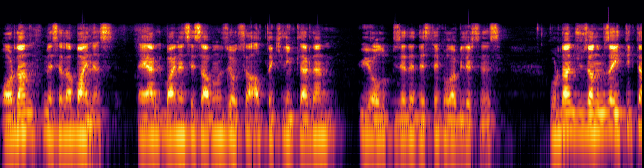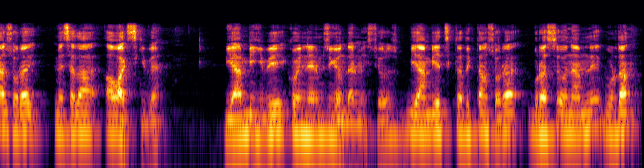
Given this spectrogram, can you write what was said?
Oradan mesela Binance. Eğer Binance hesabınız yoksa alttaki linklerden üye olup bize de destek olabilirsiniz. Buradan cüzdanımıza gittikten sonra mesela AVAX gibi BNB gibi coinlerimizi göndermek istiyoruz. BNB'ye tıkladıktan sonra burası önemli. Buradan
